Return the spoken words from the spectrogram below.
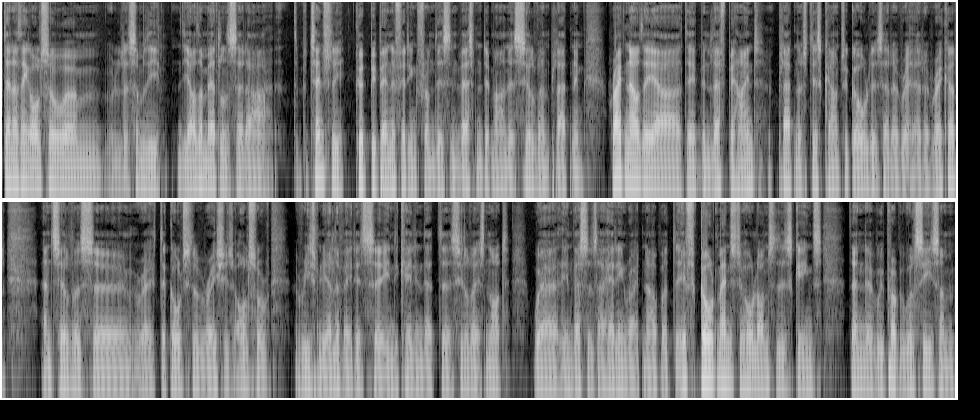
then I think also um, some of the the other metals that are potentially could be benefiting from this investment demand is silver and platinum. Right now, they are they've been left behind. Platinum's discount to gold is at a at a record, and silver's uh, the gold silver ratio is also reasonably elevated, uh, indicating that uh, silver is not where investors are heading right now. But if gold manages to hold on to these gains, then uh, we probably will see some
